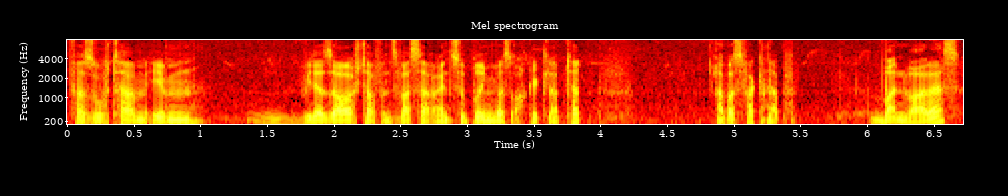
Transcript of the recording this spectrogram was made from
versucht haben, eben wieder Sauerstoff ins Wasser reinzubringen, was auch geklappt hat. Aber es war knapp. Wann war das?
